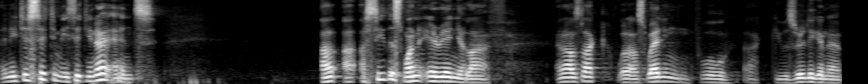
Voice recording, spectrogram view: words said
and he just said to me, he said, You know, Ants, I, I, I see this one area in your life. And I was like, Well, I was waiting for, like, he was really going to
